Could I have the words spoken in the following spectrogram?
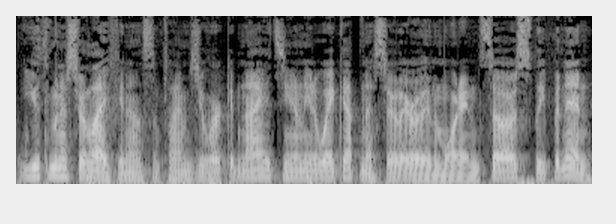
youth minister life. You know, sometimes you work at nights. You don't need to wake up necessarily early in the morning. So I was sleeping in.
